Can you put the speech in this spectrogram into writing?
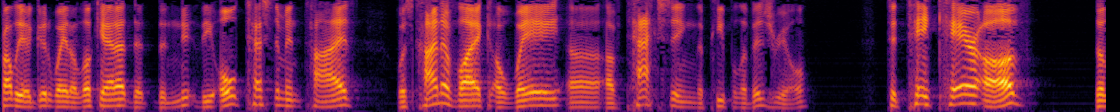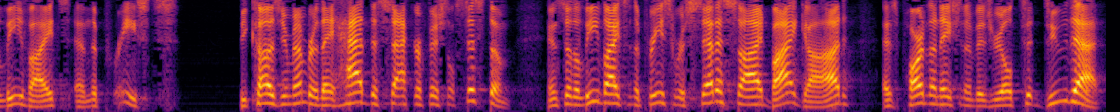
probably a good way to look at it, that the, New, the Old Testament tithe was kind of like a way uh, of taxing the people of Israel to take care of the Levites and the priests. Because remember, they had the sacrificial system. And so the Levites and the priests were set aside by God as part of the nation of Israel to do that.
